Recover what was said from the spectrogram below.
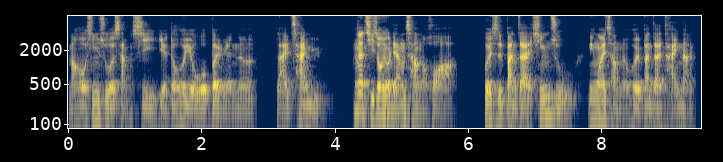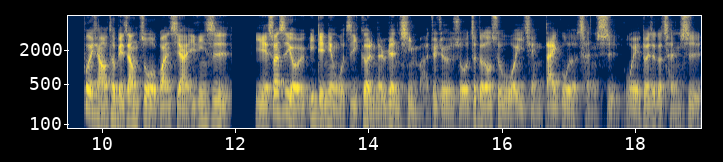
然后新书的赏析也都会由我本人呢来参与。那其中有两场的话会是办在新竹，另外一场呢会办在台南。会想要特别这样做的关系啊，一定是也算是有一点点我自己个人的任性吧，就觉得说这个都是我以前待过的城市，我也对这个城市、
